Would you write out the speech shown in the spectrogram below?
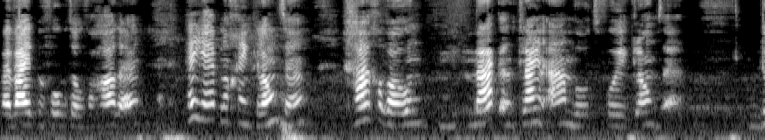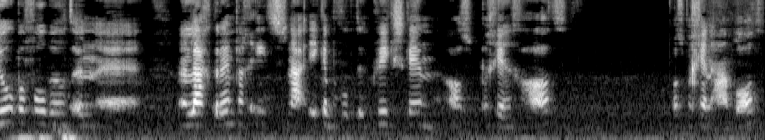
Waar wij het bijvoorbeeld over hadden. hey, je hebt nog geen klanten. Ga gewoon, maak een klein aanbod voor je klanten. Doe bijvoorbeeld een, uh, een laagdrempelig iets. Nou, ik heb bijvoorbeeld een quick scan als begin gehad. Als begin aanbod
